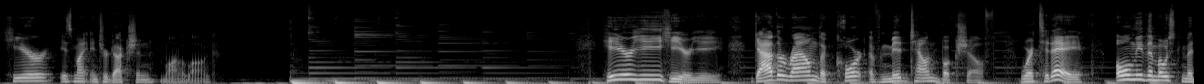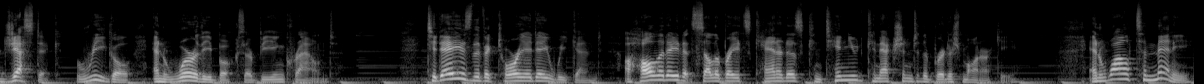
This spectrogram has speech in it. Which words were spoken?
here is my introduction monologue. Hear ye, hear ye, gather round the court of Midtown Bookshelf, where today only the most majestic, regal, and worthy books are being crowned. Today is the Victoria Day weekend, a holiday that celebrates Canada's continued connection to the British monarchy. And while to many,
